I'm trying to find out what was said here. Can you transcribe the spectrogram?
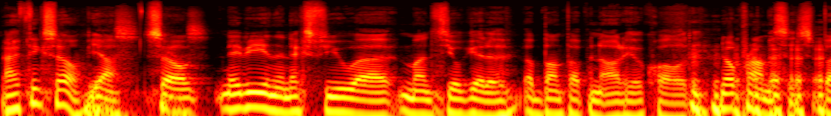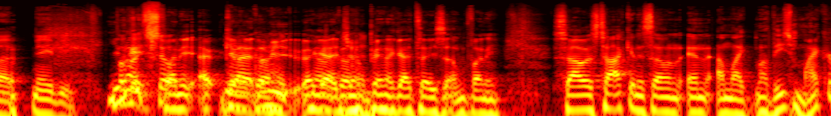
I think so. Yeah. Yes, So yes. maybe in the next few uh, months you'll get a, a bump up in audio quality. No promises, but maybe. You know, it's funny. I, yeah, I, go me- I No, gotta go jump ahead. in. I gotta tell you something funny. So I was talking to someone, and I'm like, "Well, these microphones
